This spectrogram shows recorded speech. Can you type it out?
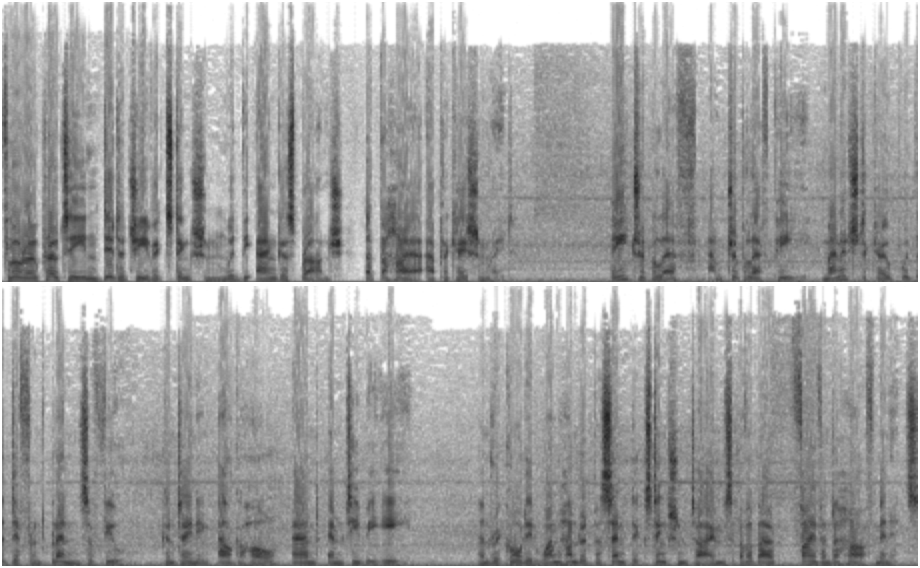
Fluoroprotein did achieve extinction with the Angus branch at the higher application rate. AFFF and FFP managed to cope with the different blends of fuel containing alcohol and MTBE and recorded 100% extinction times of about five and a half minutes.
